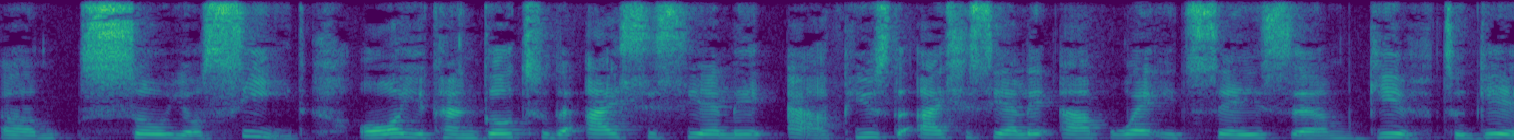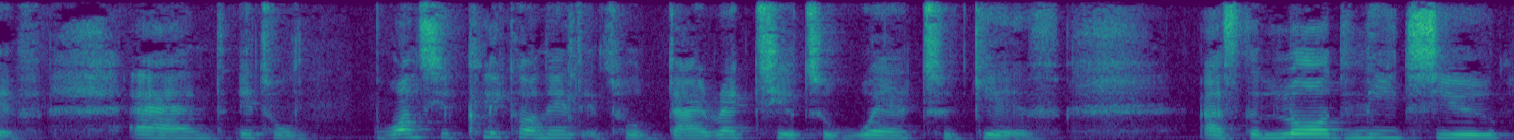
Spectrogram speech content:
um, sow your seed. Or you can go to the ICCLA app, use the ICCLA app where it says um, give to give, and it will, once you click on it, it will direct you to where to give. As the Lord leads you,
